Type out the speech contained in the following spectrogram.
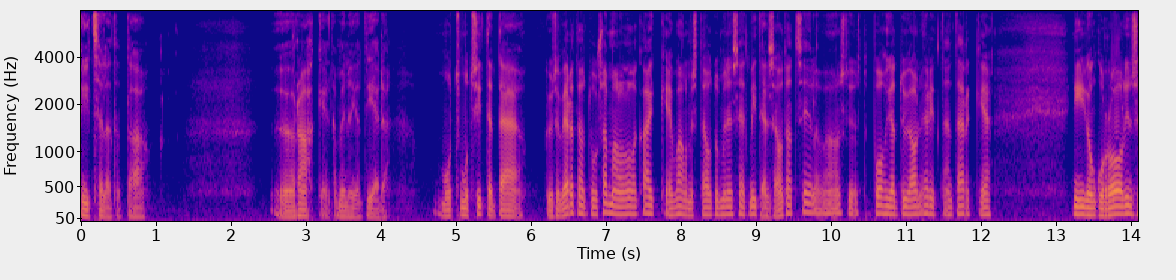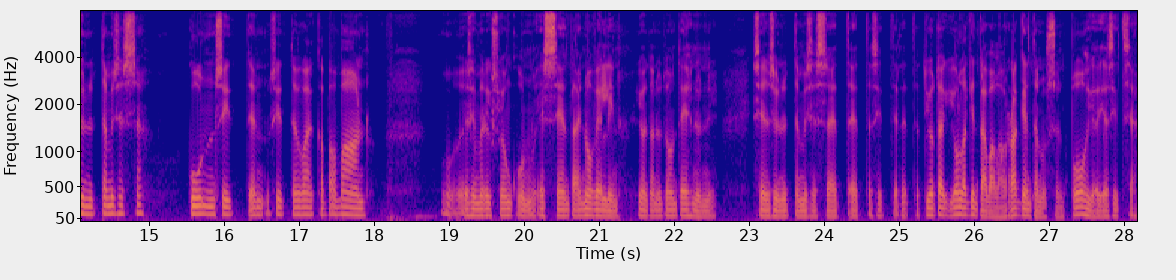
itsellä tota, rahkeita mennä ja tiedä. Mutta mut sitten tämä kyllä se vertautuu samalla lailla kaikkeen valmistautuminen se, että miten sä otat selvää asioista. Pohjatyö on erittäin tärkeä niin jonkun roolin synnyttämisessä, kun sitten, sitten vaikkapa vaan esimerkiksi jonkun esseen tai novellin, joita nyt on tehnyt, niin sen synnyttämisessä, että, että, sitten, että jollakin tavalla on rakentanut sen pohjan ja sitten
